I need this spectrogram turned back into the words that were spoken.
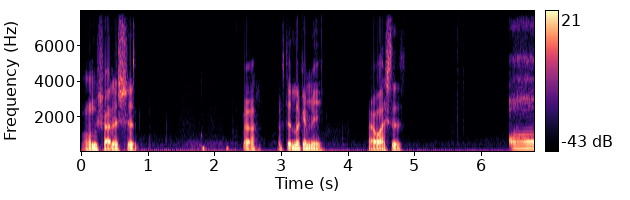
Well, let me try this shit. Bro, if they look at me, alright, watch this. Oh.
